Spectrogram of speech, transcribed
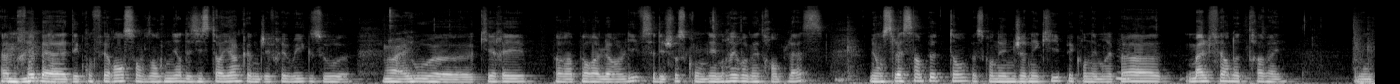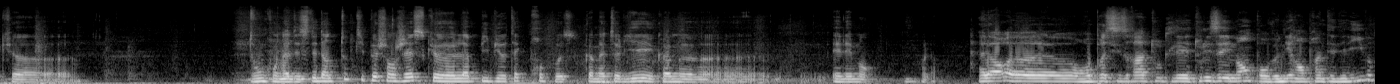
Après, Mhm. bah, des conférences en faisant venir des historiens comme Jeffrey Wiggs ou, Ouais. ou euh, Kéré par rapport à leurs livres, c'est des choses qu'on aimerait remettre en place, mais on se laisse un peu de temps parce qu'on est une jeune équipe et qu'on n'aimerait pas mal faire notre travail. Donc, euh, donc on a décidé d'un tout petit peu changer ce que la bibliothèque propose comme atelier et comme euh, élément. Alors, euh, on reprécisera toutes les, tous les éléments pour venir emprunter des livres.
